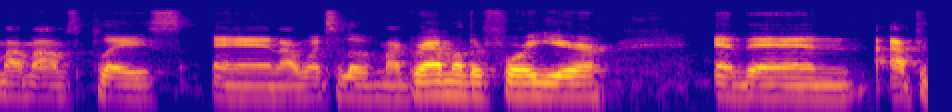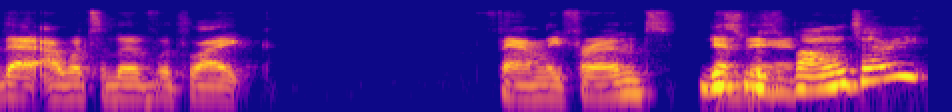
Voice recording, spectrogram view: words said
my mom's place and I went to live with my grandmother for a year. And then after that, I went to live with like family friends. This and was then, voluntary?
